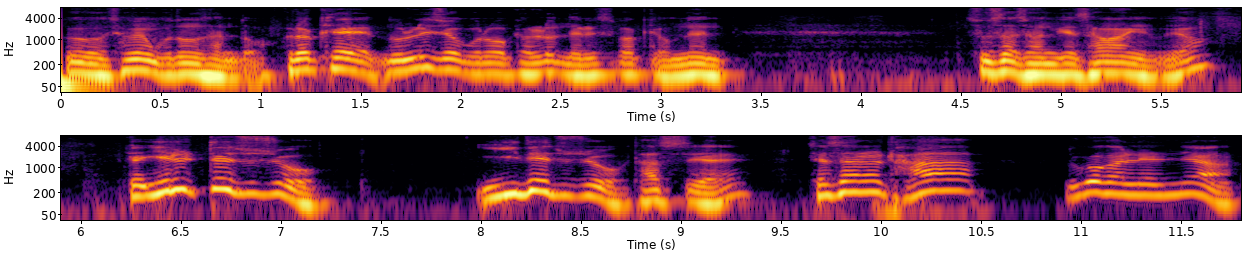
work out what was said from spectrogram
그 서명 부동산도. 그렇게 논리적으로 결론 내릴 수밖에 없는 수사 전개 상황이고요. 그러니까 1대 주주, 2대 주주 다스의 재산을 다 누가 관리했냐?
